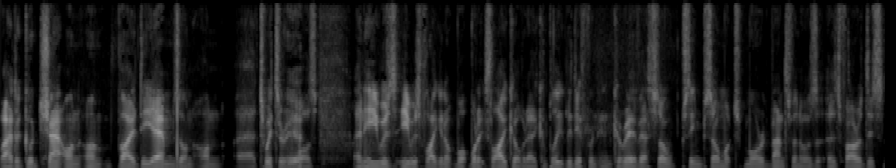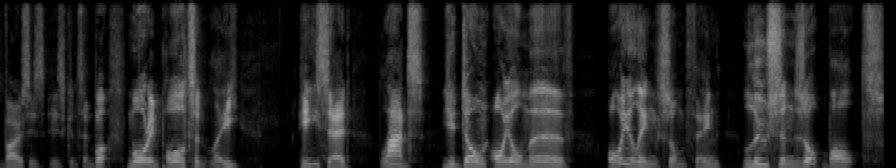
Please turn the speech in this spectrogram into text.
I had a good chat on, on via DMs on on uh, Twitter. It Yeah. was, and he was he was flagging up what, what it's like over there. Completely different in Korea. They so seem so much more advanced than us as far as this virus is, is concerned. But more importantly, he said, lads, you don't oil Merv. Oiling something loosens up bolts.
